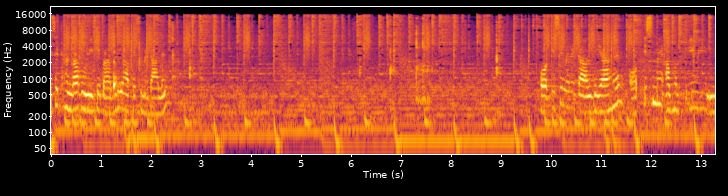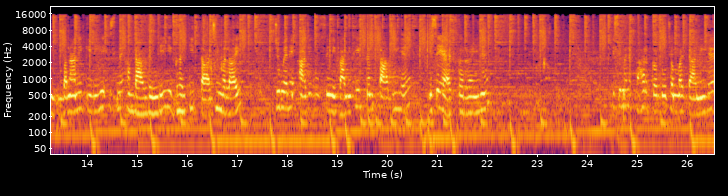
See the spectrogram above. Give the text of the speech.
इसे ठंडा होने के बाद ही आप इसमें डालें। और इसे मैंने डाल दिया है और इसमें अब हम क्रीम बनाने के लिए इसमें हम डाल देंगे ये घर की ताज़ी मलाई, जो मैंने आधी दूध से निकाली थी, एकदम ताज़ी है। इसे ऐड कर रहे हैं। इसे मैंने भर कर दो चम्मच डाली है।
